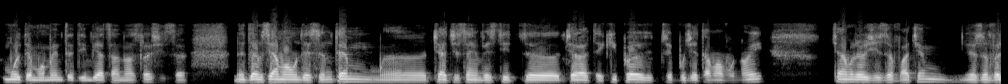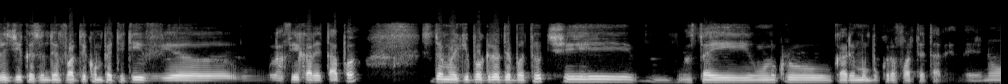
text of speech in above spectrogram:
multe momente din viața noastră și să ne dăm seama unde suntem, uh, ceea ce s-a investit uh, în celelalte echipă, ce buget am avut noi, ce am reușit să facem. Eu sunt fericit că suntem foarte competitivi uh, la fiecare etapă. Suntem o echipă greu de bătut și asta e un lucru care mă bucură foarte tare. Deci nu,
